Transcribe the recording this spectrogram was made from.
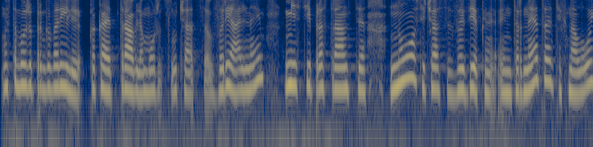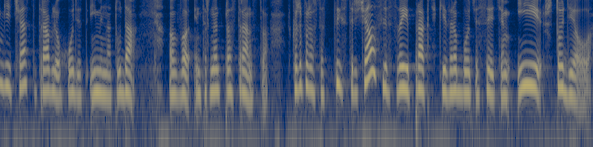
Мы с тобой уже проговорили, какая травля может случаться в реальной месте и пространстве, но сейчас в век интернета, технологий, часто травля уходит именно туда, в интернет-пространство. Скажи, пожалуйста, ты встречалась ли в своей практике и в работе с этим, и что делала?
